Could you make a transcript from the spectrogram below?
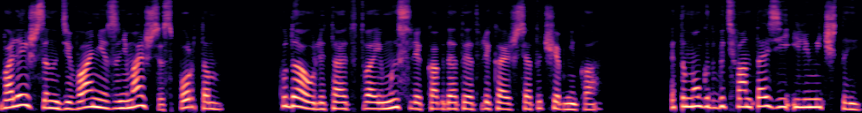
валяешься на диване, занимаешься спортом. Куда улетают твои мысли, когда ты отвлекаешься от учебника? Это могут быть фантазии или мечты,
